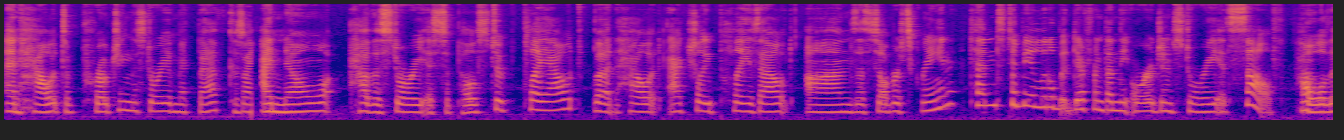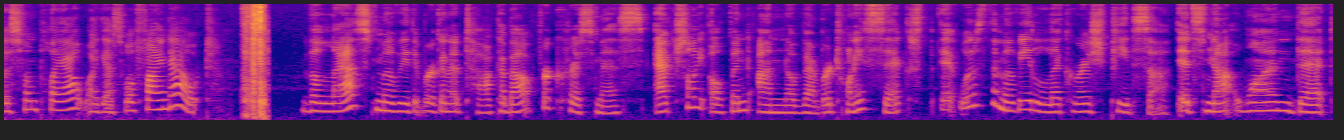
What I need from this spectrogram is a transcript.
and how it's approaching the story of Macbeth because I, I know how the story is supposed to play out, but how it actually plays out on the silver screen tends to be a little bit different than the origin story itself. How will this one play out? I guess we'll find out. The last movie that we're going to talk about for Christmas actually opened on November 26th. It was the movie Licorice Pizza. It's not one that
